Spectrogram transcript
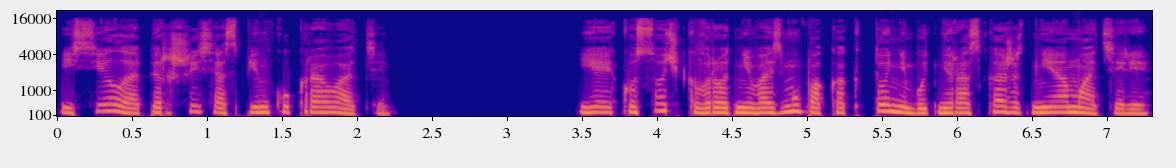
и села, опершись о спинку кровати. Я и кусочка в рот не возьму, пока кто-нибудь не расскажет мне о матери.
